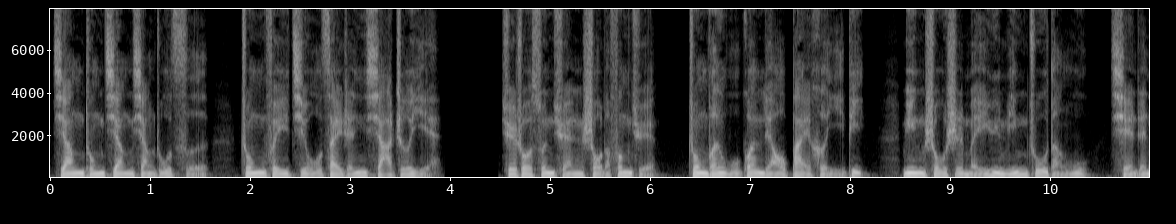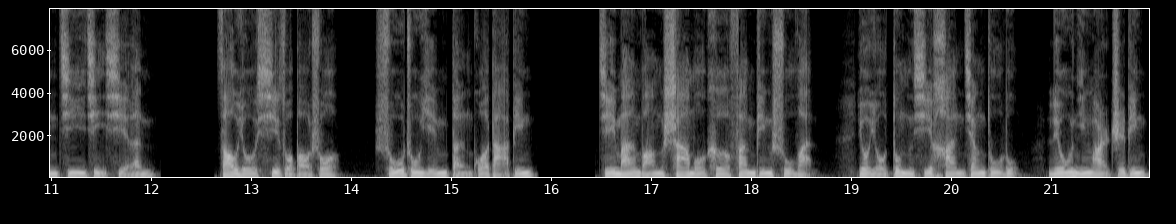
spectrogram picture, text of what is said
江东将相如此，终非久在人下者也。”却说孙权受了封爵，众文武官僚拜贺已毕，命收拾美玉明珠等物，遣人激进谢恩。早有细作报说，蜀主引本国大兵，及蛮王沙摩柯番兵数万，又有洞悉汉江渡路。刘宁二支兵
